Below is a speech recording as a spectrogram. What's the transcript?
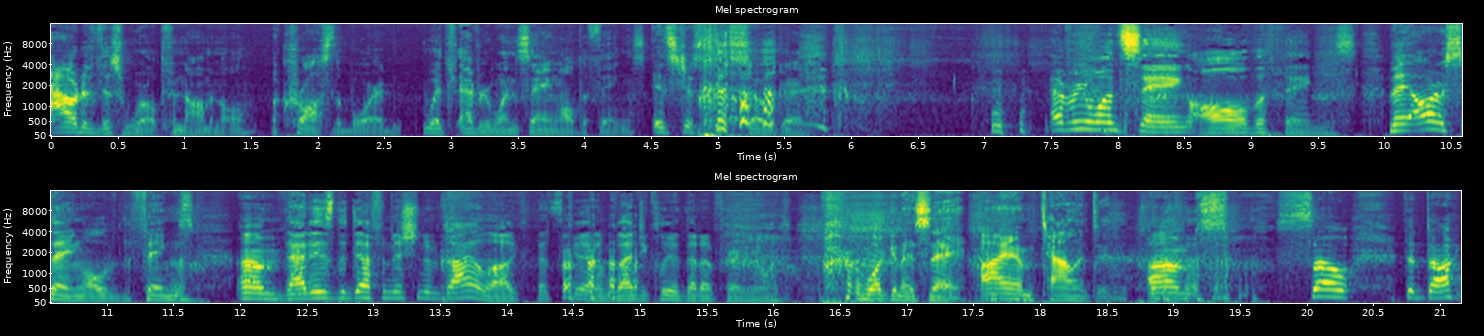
out of this world phenomenal across the board with everyone saying all the things. It's just it's so good. Everyone's saying all the things. They are saying all of the things. Um, That is the definition of dialogue. That's good. I'm glad you cleared that up for everyone. what can I say? I am talented. Um, so, the doc,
